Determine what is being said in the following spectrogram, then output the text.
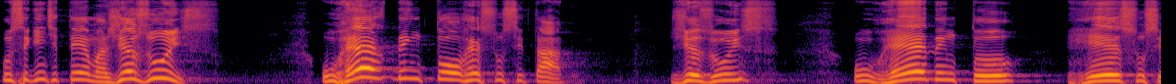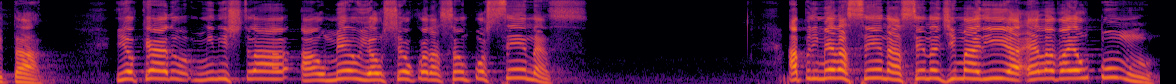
o seguinte tema: Jesus o Redentor ressuscitado. Jesus, o Redentor ressuscitado. E eu quero ministrar ao meu e ao seu coração por cenas. A primeira cena, a cena de Maria, ela vai ao túmulo.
